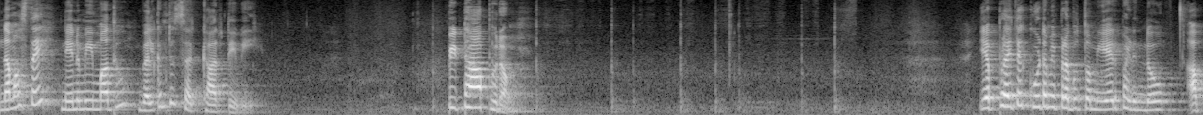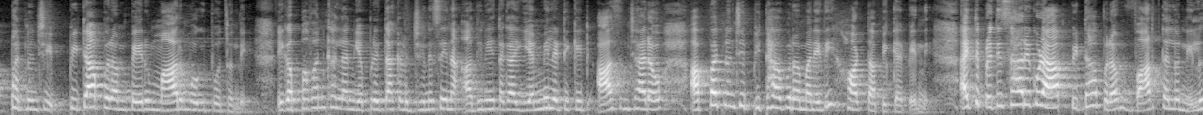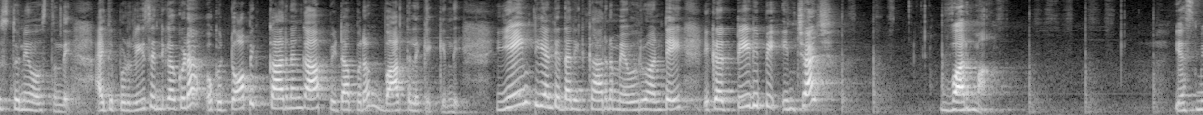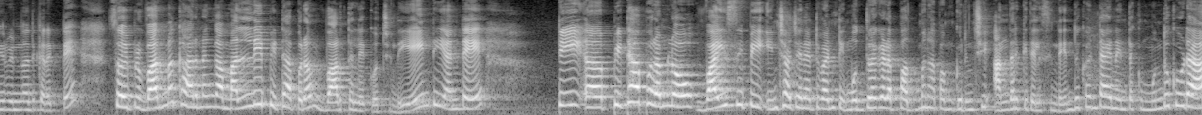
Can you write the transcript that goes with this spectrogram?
నమస్తే నేను మీ Madhu. Welcome to Sarkar TV. Pithapuram. ఎప్పుడైతే కూటమి ప్రభుత్వం ఏర్పడిందో అప్పటి నుంచి పిఠాపురం పేరు మారుమోగిపోతుంది. ఇక పవన్ కళ్యాణ్ ఎప్పుడైతే అక్కడ జనసేన అధినేతగా ఎమ్మెల్యే టికెట్ ఆశించారో అప్పటి నుంచి పిఠాపురం అనేది హాట్ టాపిక్ అయిపోయింది. అయితే ప్రతిసారి కూడా పిఠాపురం వార్తల్లో నిలుస్తూనే వస్తుంది. అయితే ఇప్పుడు రీసెంట్గా కూడా ఒక టాపిక్ కారణంగా పిఠాపురం వార్తలకు ఎక్కింది ఏంటి అంటే దానికి కారణం ఎవరు అంటే ఇక్కడ టీడీపీ ఇన్ఛార్జ్ వర్మ. ఎస్ మీరు విన్నది కరెక్టే సో ఇప్పుడు వర్మ కారణంగా మళ్ళీ పిఠాపురం వార్తలోకి వచ్చింది ఏంటి అంటే టీ పిఠాపురంలో వైసీపీ ఇన్ఛార్జ్ అయినటువంటి ముద్రగడ పద్మనాభం గురించి అందరికీ తెలిసిందే. ఎందుకంటే ఆయన ఇంతకు ముందు కూడా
